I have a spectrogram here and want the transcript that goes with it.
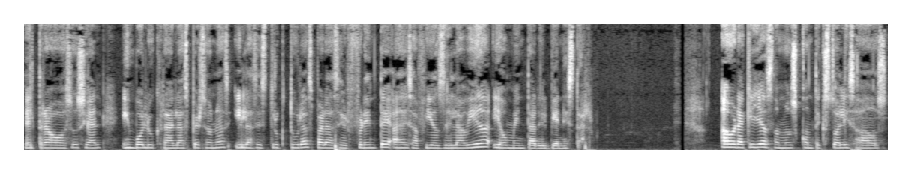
el trabajo social involucra a las personas y las estructuras para hacer frente a desafíos de la vida y aumentar el bienestar. Ahora que ya estamos contextualizados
